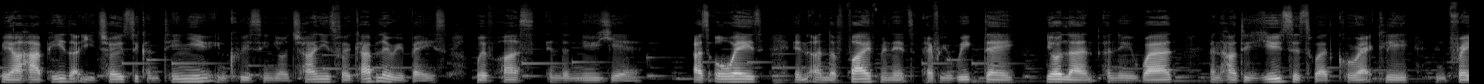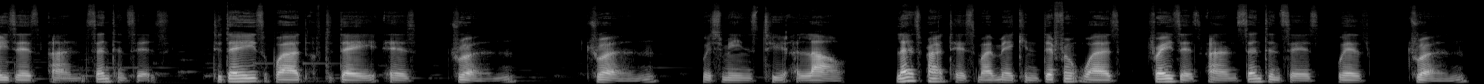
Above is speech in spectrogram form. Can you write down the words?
We are happy that you chose to continue increasing your Chinese vocabulary base with us in the new year. As always, in under 5 minutes every weekday, you'll learn a new word and how to use this word correctly in phrases and sentences. Today's word of the day is 准,准, which means to allow. Let's practice by making different words, phrases, and sentences with 准.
